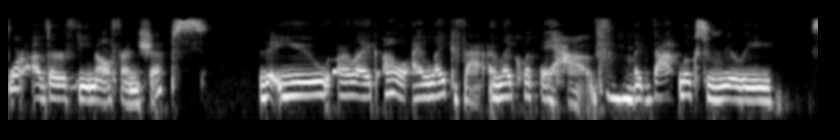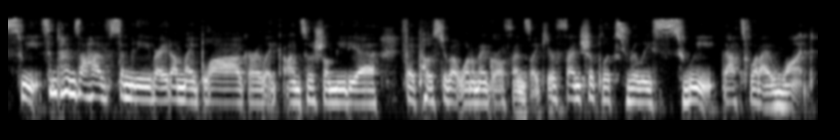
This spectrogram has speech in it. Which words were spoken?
for other female friendships that you are like, "Oh, I like that. I like what they have." Mm-hmm. Like that looks really sweet. Sometimes I'll have somebody write on my blog or like on social media if I post about one of my girlfriends like your friendship looks really sweet. That's what I want.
